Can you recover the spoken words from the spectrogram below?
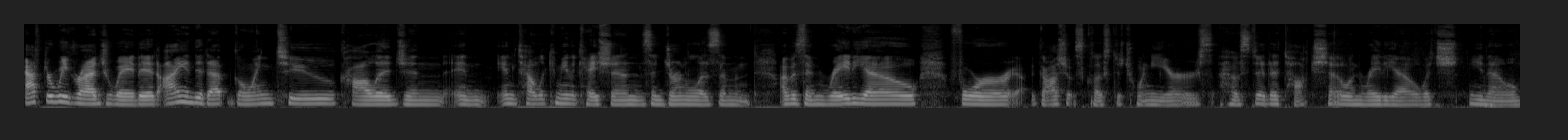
after we graduated, I ended up going to college and in, in telecommunications and journalism, and I was in radio for gosh, it was close to twenty years. Hosted a talk show and radio, which you know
